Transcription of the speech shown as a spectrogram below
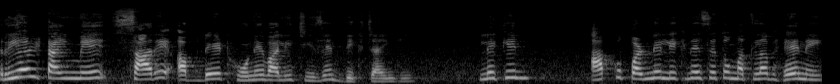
रियल टाइम में सारे अपडेट होने वाली चीज़ें दिख जाएँगी। लेकिन आपको पढ़ने लिखने से तो मतलब है नहीं,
